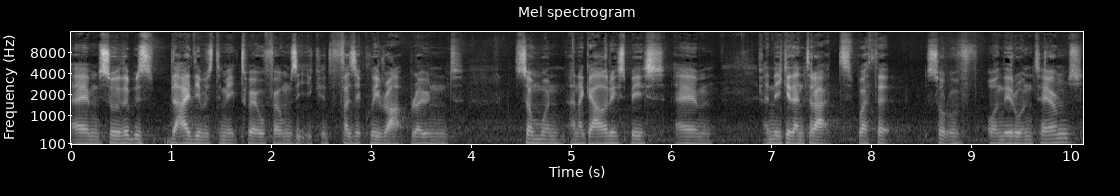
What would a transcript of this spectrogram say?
Um, so that was the idea was to make 12 films that you could physically wrap round someone in a gallery space um, and they could interact with it sort of on their own terms.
